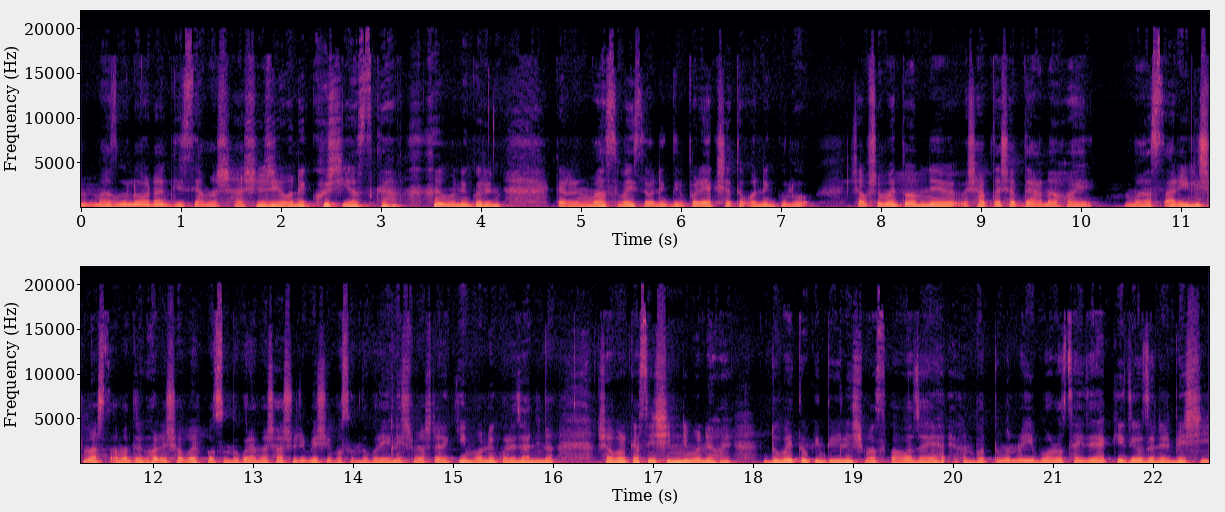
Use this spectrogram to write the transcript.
মাছগুলো অর্ডার দিয়েছে, আমার শাশুড়ি অনেক খুশি আজকা, মনে করেন। কারণ মাছ পাইছে অনেকদিন পরে একসাথে অনেকগুলো। সবসময় তো এমনি সপ্তাহে সপ্তাহে আনা হয়। মাছ আর ইলিশ মাছ আমাদের ঘরে সবাই পছন্দ করে, আমার শাশুড়ি বেশি পছন্দ করে। ইলিশ মাছটা আর কি মনে করে জানি না, সবার কাছে সিন্নি মনে হয়। দুবাইতেও কিন্তু ইলিশ মাছ পাওয়া যায়, এখন বর্তমানে এই বড় সাইজের এক কেজি ওজনের বেশি।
